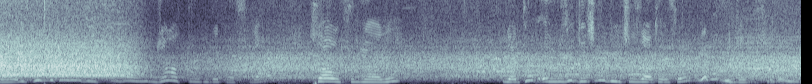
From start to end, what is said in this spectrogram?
Ya ikinci kalmadı. İbrahim can karşıda. Sağ olsun yani. Ya top elimize geçmediği için zaten şu an yapamayacağız bir şey değil mi?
